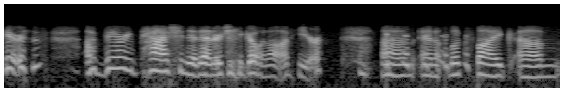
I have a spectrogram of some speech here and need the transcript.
there's a very passionate energy going on here. Um, and it looks like um,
